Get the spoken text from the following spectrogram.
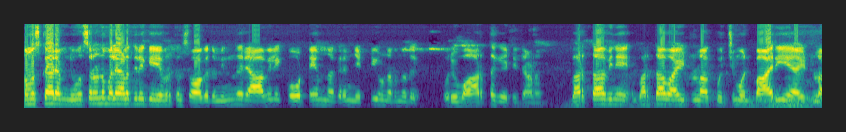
നമസ്കാരം. ന്യൂസ് റൗണ്ട് മലയാളത്തിലേക്ക് ഏവർക്കും സ്വാഗതം. ഇന്ന് രാവിലെ കോട്ടയം നഗരം ഞെട്ടി ഉണർന്നത് ഒരു വാർത്ത കേട്ടിട്ടാണ്. ഭർത്താവിനെ ഭർത്താവായിട്ടുള്ള കൊച്ചുമോൻ ഭാര്യയായിട്ടുള്ള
